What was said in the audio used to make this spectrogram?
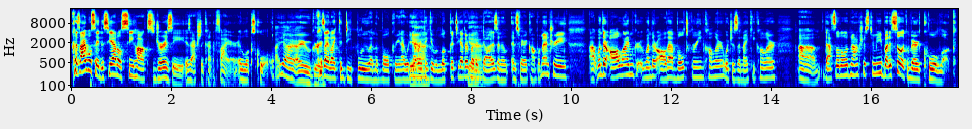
Because I will say the Seattle Seahawks jersey is actually kind of fire. It looks cool. Uh, yeah, I agree. Because I like the deep blue and the volt green. I would never think it would look good together, but it does, and it's very complimentary. Uh, when they're all lime, when they're all that volt green color, which is a Nike color, um, that's a little obnoxious to me. But it's still like a very cool look.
